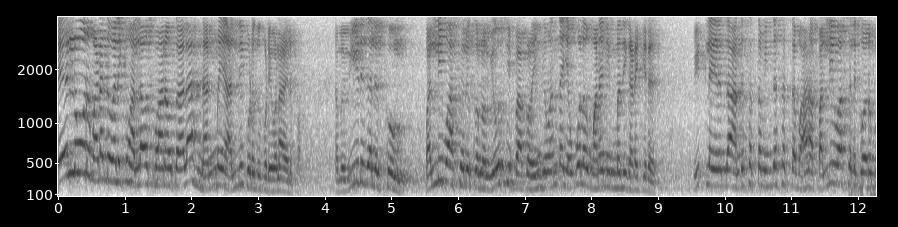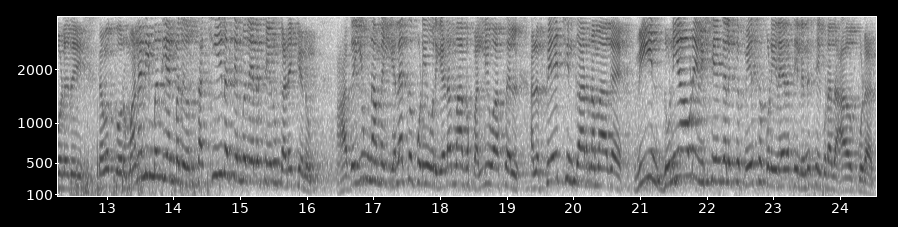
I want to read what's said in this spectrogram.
ஏழ்நூறு மடங்கு வரைக்கும் அல்லாஹ் சுபானவத்தால நன்மையை அள்ளி கொடுக்கக்கூடியவனாக இருப்பான். நம்ம வீடுகளுக்கும் பள்ளிவாசலுக்கும் நம்ம யோசிச்சு பார்க்கணும் இங்கே வந்தால் எவ்வளவு மன நிம்மதி கிடைக்கிறது? வீட்டில் இருந்தால் அந்த சத்தம் இந்த சத்தம். ஆனால் பள்ளிவாசலுக்கு வரும் பொழுது நமக்கு ஒரு மன நிம்மதி என்பது ஒரு சக்கீனத் என்பது என்ன செய்யணும்? கிடைக்கணும். அதையும் நம்ம இழக்கக்கூடிய ஒரு இடமாக பள்ளிவாசல் அந்த பேச்சின் காரணமாக வீண் துனியாவுடைய விஷயங்களுக்கு பேசக்கூடிய நேரத்தில் என்ன செய்யக்கூடாது? ஆகக்கூடாது.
